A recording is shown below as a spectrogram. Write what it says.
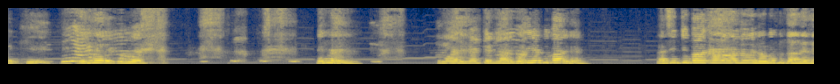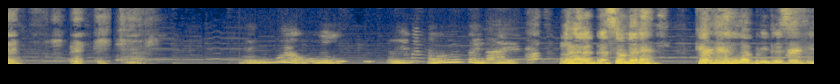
ஓகே என்ன இருக்குல்ல என்ன? இது? சும்மா ஒரு கக்கெட்லாம் இருக்கு. கொஞ்சம் எடுத்து பாருங்க. ரசிச்சு பார்க்கறத வந்து நுணுக்கு தான். என்ன? அழகான ட்ரெஸ் உண்டு. கேட்டுனீங்களா அப்படி ட்ரெஸ் ஆட்டி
